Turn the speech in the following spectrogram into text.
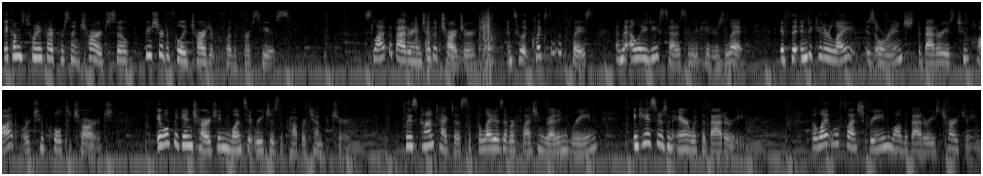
It comes 25% charged, so be sure to fully charge it before the first use. Slide the battery into the charger until it clicks into place and the LED status indicator is lit. If the indicator light is orange, the battery is too hot or too cold to charge. It will begin charging once it reaches the proper temperature. Please contact us if the light is ever flashing red and green, in case there's an error with the battery. The light will flash green while the battery is charging,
